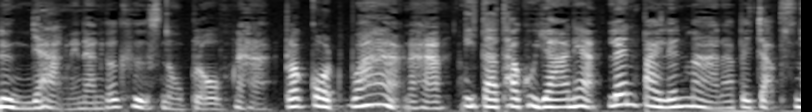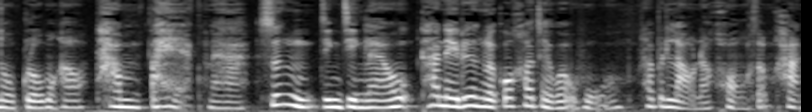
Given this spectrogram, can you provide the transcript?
หนึ่งอย่างในนั้นก็คือ Snow Globe นะคะ ปรากฏว่านะคะอิตาทาคุยะเนี่ยเล่นไปเล่นมานะไปจับ Snow Globe ของเขาทำแตกนะคะซึ่งจริงๆแล้วถ้าในเรื่องเราก็เข้าใจว่าโอ้โหถ้าเป็นเรานะของสำคัญ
